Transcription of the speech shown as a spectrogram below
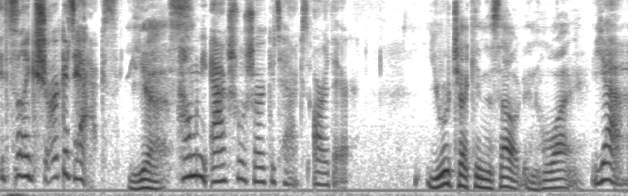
It's like shark attacks. Yes. How many actual shark attacks are there? You were checking this out in Hawaii. Yeah,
